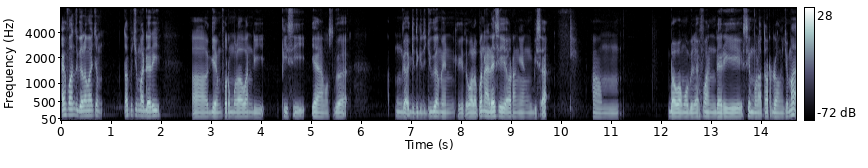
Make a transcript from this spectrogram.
F1 segala macem tapi cuma dari uh, game Formula One di PC ya maksud gue nggak gitu-gitu juga men kayak gitu. Walaupun ada sih orang yang bisa um, bawa mobil F1 dari simulator doang. Cuma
